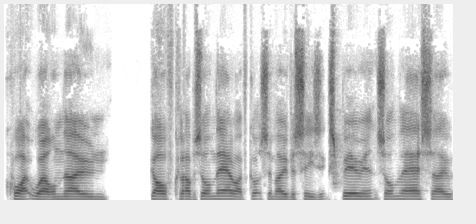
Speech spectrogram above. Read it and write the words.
quite well known golf clubs on there. I've got some overseas experience on there. So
